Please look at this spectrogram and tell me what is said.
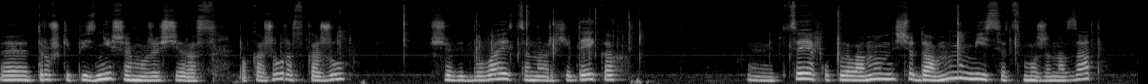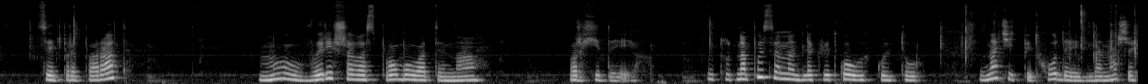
Е, Трошки пізніше, може, ще раз покажу, розкажу, що відбувається на орхідейках. Е, Це я купила ну, нещодавно, ну, місяць, може, назад цей препарат. Ну, вирішила спробувати на орхідеях. Ну, Тут написано для квіткових культур. Значить, підходить для наших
